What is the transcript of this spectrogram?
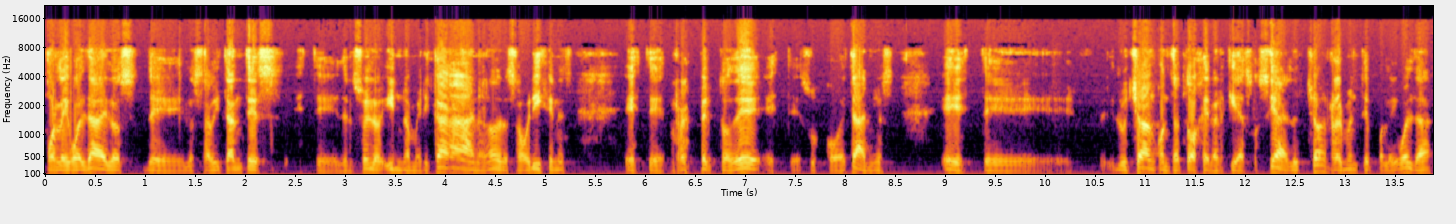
por la igualdad de los, de los habitantes este, del suelo indoamericano, ¿no? de los aborígenes, este, respecto de este, sus coetáneos. Este, luchaban contra toda jerarquía social, luchaban realmente por la igualdad,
